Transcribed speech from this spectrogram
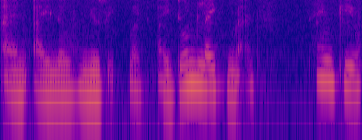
and I love music, but I don't like maths. Thank you.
